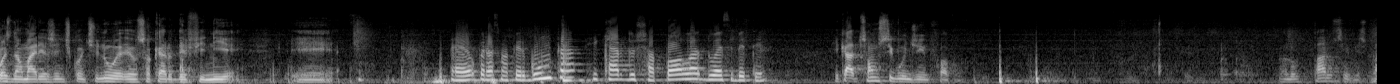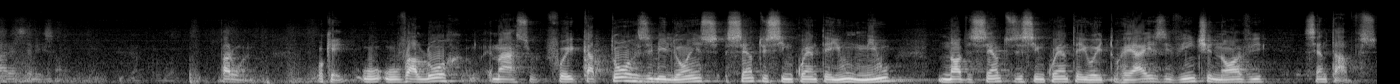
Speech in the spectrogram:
Pois não, Maria, a gente continua. Eu só quero definir. É... É, a próxima pergunta, Ricardo Chapola, do SBT. Ricardo, só um segundinho, por favor. Para o serviço, para essa eleição. Para o ano. Ok. O, o valor, Márcio, foi 14 milhões 151 mil 958 reais e 29 centavos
